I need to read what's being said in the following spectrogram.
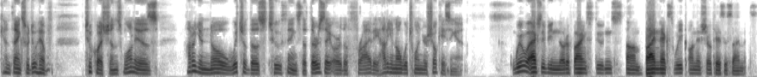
Ken, thanks. We do have two questions. One is, how do you know which of those two things, the Thursday or the Friday, how do you know which one you're showcasing at? We will actually be notifying students um, by next week on their showcase assignments.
